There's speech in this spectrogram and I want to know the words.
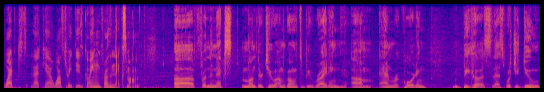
what like uh, Wild Street is going for the next month. Uh, for the next month or two, I'm going to be writing um, and recording because that's what you do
